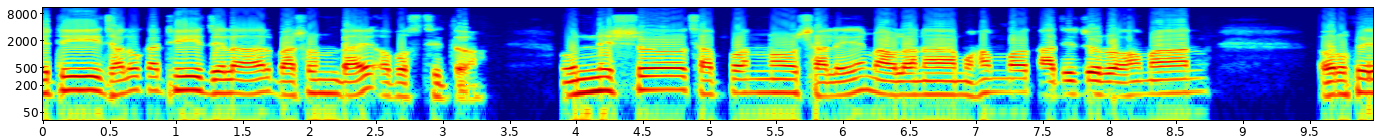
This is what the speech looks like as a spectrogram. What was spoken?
এটি ঝালকাঠি জেলার বাসন্ডায় অবস্থিত। উনিশশো ছাপ্পান্ন সালে মাওলানা মুহাম্মদ আজিজুর রহমান ওরফে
